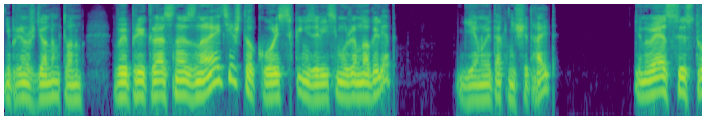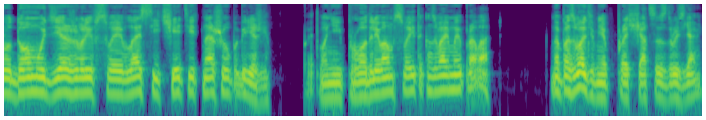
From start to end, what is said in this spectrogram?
непринужденным тоном. — Вы прекрасно знаете, что Корсика независима уже много лет? Генуя так не считает. Генуэзцы с трудом удерживали в своей власти четверть нашего побережья поэтому они и продали вам свои так называемые права. Но позвольте мне прощаться с друзьями.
